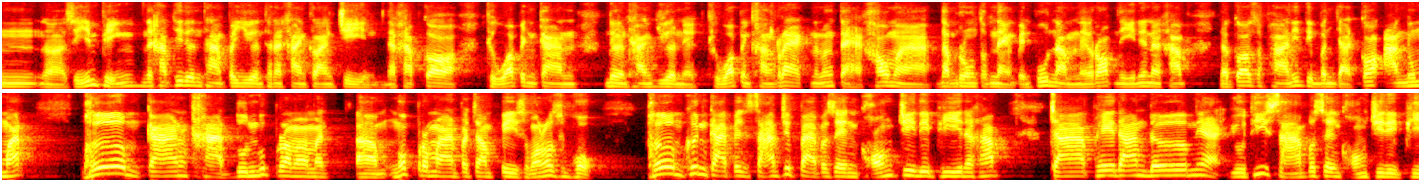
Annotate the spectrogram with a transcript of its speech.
สีจิ้นผิงนะครับที่เดินทางไปเยือนธนาคารกลางจีนนะครับก็ถือว่าเป็นการเดินทางเยือนเนี่ยถือว่าเป็นครั้งแรกนะตั้งแต่เข้ามาดำรงตำแหน่งเป็นผู้นำในรอบนี้เนี่ยนะครับแล้วก็สภานิติบัญญัติก็อนุมัติ เพิ่มการขาดดุลงบประมาณงบประมาณประจำปี2516เพิ่มขึ้นกลายเป็น 3.8%ของ GDP นะครับ จากเพดานเดิมเนี่ยอยู่ที่ 3%ของ GDP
